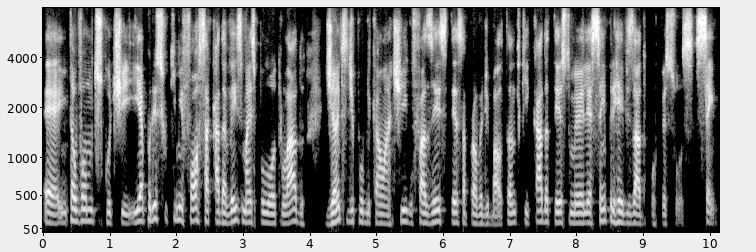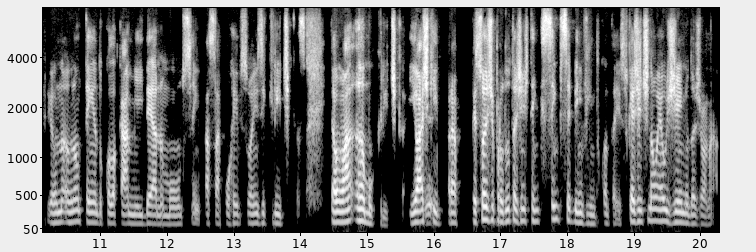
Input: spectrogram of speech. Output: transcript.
É, então, vamos discutir. E é por isso que me força cada vez mais pelo outro lado, de antes de publicar um artigo, fazer esse texto à prova de bala. Tanto que cada texto meu ele é sempre revisado por pessoas, sempre. Eu não, eu não tendo colocar a minha ideia no mundo sem passar por revisões e críticas. Então, eu amo crítica. E eu acho que para pessoas de produto, a gente tem que sempre ser bem-vindo quanto a isso, porque a gente não é o gênio da jornada.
